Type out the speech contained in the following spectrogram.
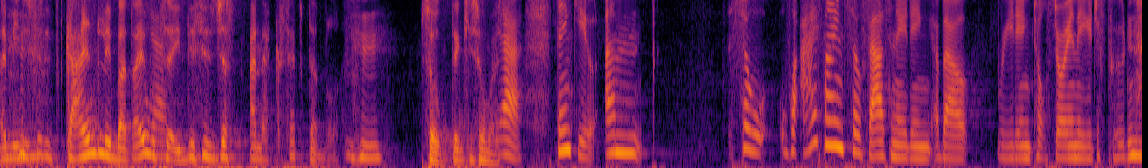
I mean, you said it kindly, but I would yes. say this is just unacceptable. Mm-hmm. So thank you so much. Yeah, thank you. Um, so what I find so fascinating about reading Tolstoy in the Age of Putin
